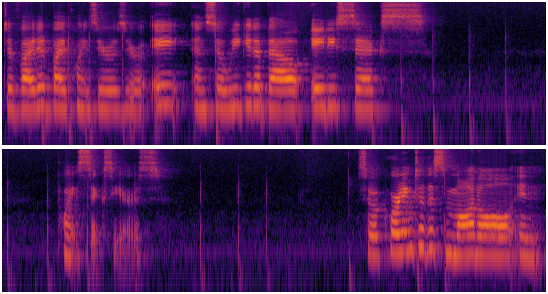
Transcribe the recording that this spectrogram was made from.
divided by 0.008. And so we get about 86.6 years. So according to this model in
